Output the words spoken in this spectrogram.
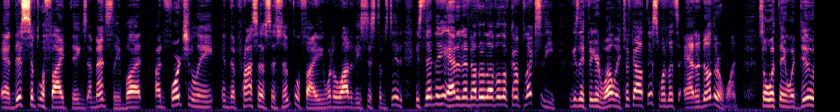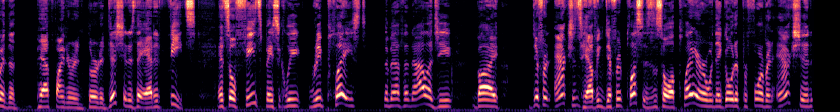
And this simplified things immensely. But unfortunately, in the process of simplifying, what a lot of these systems did is then they added another level of complexity because they figured, well, we took out this one, let's add another one. So what they would do in the Pathfinder in third edition is they added feats. And so feats basically replaced the methodology by different actions having different pluses. And so a player, when they go to perform an action,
